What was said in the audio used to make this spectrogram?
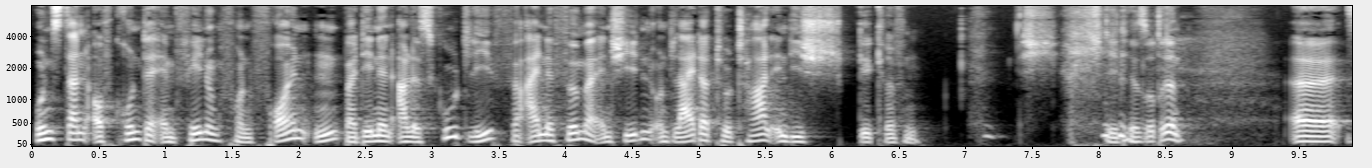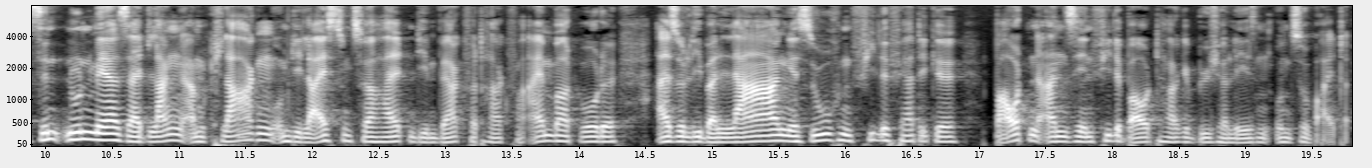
uns dann aufgrund der Empfehlung von Freunden, bei denen alles gut lief, für eine Firma entschieden und leider total in die Sch gegriffen. Steht hier so drin. Äh, sind nunmehr seit langem am Klagen, um die Leistung zu erhalten, die im Werkvertrag vereinbart wurde. Also lieber lange suchen, viele fertige Bauten ansehen, viele Bautagebücher lesen und so weiter.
